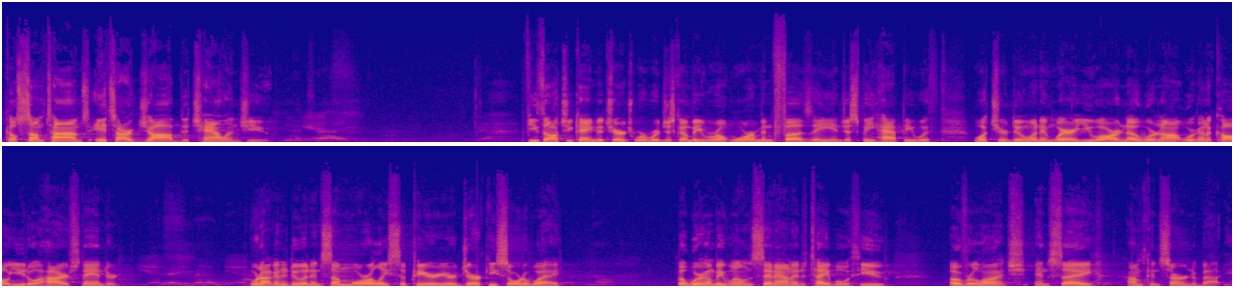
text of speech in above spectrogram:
Because sometimes it's our job to challenge you. If you thought you came to church where we're just going to be warm and fuzzy and just be happy with what you're doing and where you are, no, we're not. We're going to call you to a higher standard. We're not going to do it in some morally superior, jerky sort of way. But we're going to be willing to sit down at a table with you over lunch and say, I'm concerned about you.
